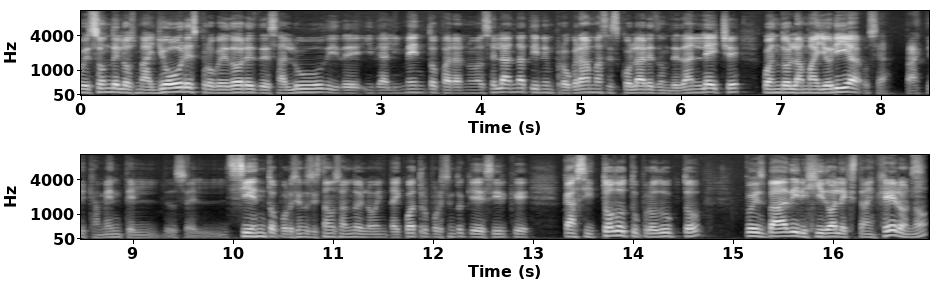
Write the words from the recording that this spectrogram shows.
pues son de los mayores proveedores de salud y de, y de, alimento para Nueva Zelanda, tienen programas escolares donde dan leche, cuando la mayoría, o sea, prácticamente el, o el 100%, si estamos hablando del 94%, quiere decir que casi todo tu producto pues va dirigido al extranjero, ¿no?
